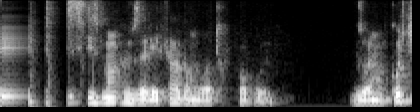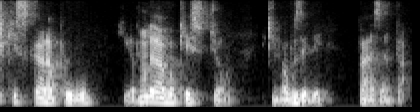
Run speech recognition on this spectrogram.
investissement que vous allez faire dans votre propre vie. Vous aurez un coach qui sera là pour vous, qui répondra à vos questions, qui va vous aider pas à pas.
